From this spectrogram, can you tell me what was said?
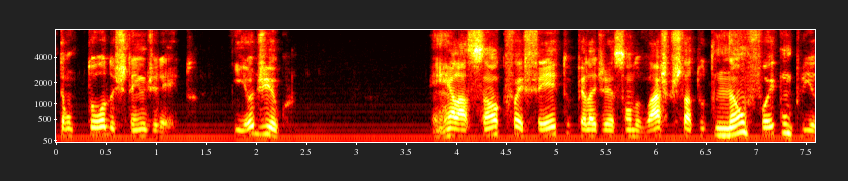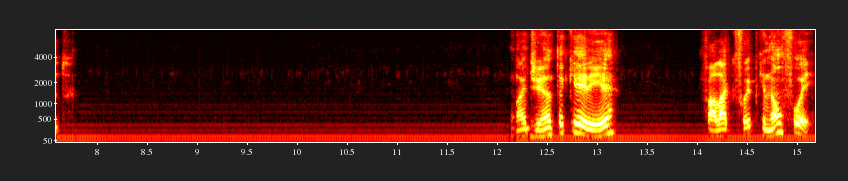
então todos têm o direito. E eu digo, em relação ao que foi feito pela direção do Vasco, o Estatuto não foi cumprido. Não adianta querer falar que foi, porque não foi.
